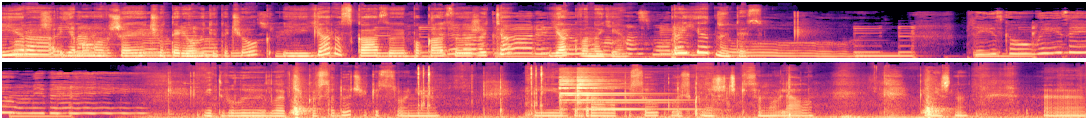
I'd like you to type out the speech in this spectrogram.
Іра, я мама вже чотирьох діточок, і я розказую, показую життя, як воно є. Приєднуйтесь. Відвели Левчика в садочок із Сонією і забрала посилку із книжечки, замовляла. Звісно, е,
